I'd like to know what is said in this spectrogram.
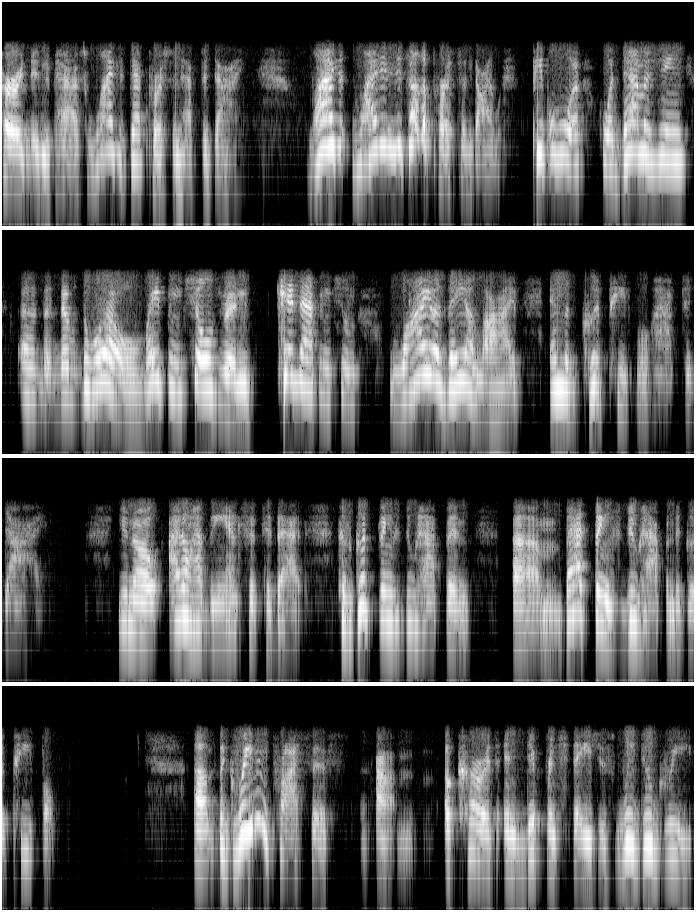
heard in the past, why did that person have to die? Why, why didn't this other person die? People who are, who are damaging uh, the, the, the world, raping children, kidnapping children, why are they alive and the good people have to die? You know, I don't have the answer to that because good things do happen, um, bad things do happen to good people. Uh, the grieving process um, occurs in different stages. We do grieve.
